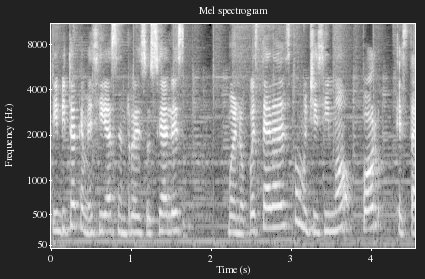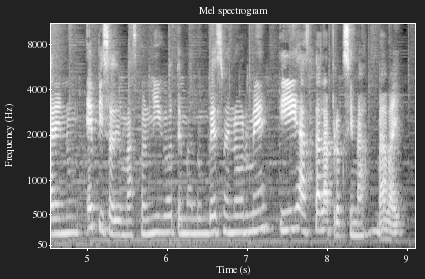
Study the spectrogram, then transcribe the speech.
Te invito a que me sigas en redes sociales. Bueno, pues te agradezco muchísimo por estar en un episodio más conmigo. Te mando un beso enorme y hasta la próxima. Bye bye.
